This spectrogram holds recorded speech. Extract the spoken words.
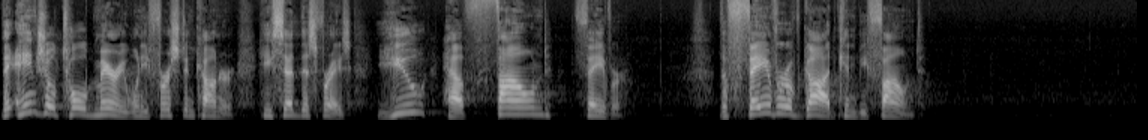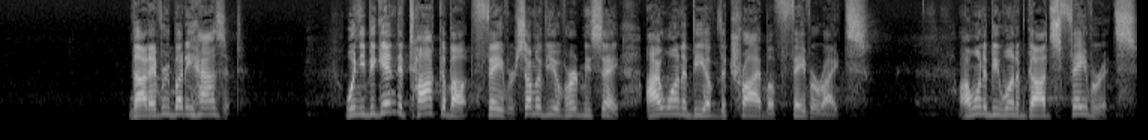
The angel told Mary when he first encountered her, he said this phrase You have found favor. The favor of God can be found. Not everybody has it. When you begin to talk about favor, some of you have heard me say, I want to be of the tribe of favorites. I want to be one of God's favorites.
